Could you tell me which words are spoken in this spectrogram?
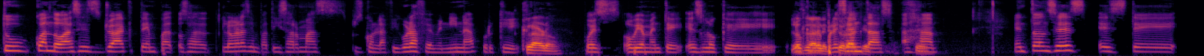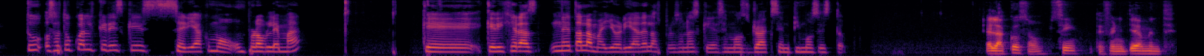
tú cuando haces drag, te empa- o sea, logras empatizar más pues, con la figura femenina porque, Claro, pues, obviamente es lo que, lo Es que representas. sí. Ajá. Entonces, este, tú, o sea, ¿tú cuál crees que sería como un problema? Que, que dijeras, neta, la mayoría de las personas que hacemos drag sentimos esto. El acoso, sí, definitivamente.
